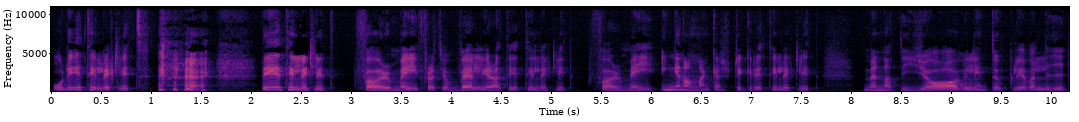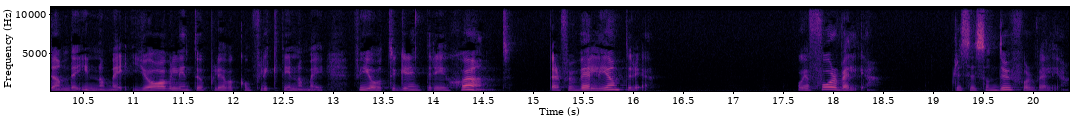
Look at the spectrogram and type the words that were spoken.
Och det är tillräckligt. det är tillräckligt för mig för att jag väljer att det är tillräckligt för mig. Ingen annan kanske tycker det är tillräckligt. Men att jag vill inte uppleva lidande inom mig. Jag vill inte uppleva konflikt inom mig. För jag tycker inte det är skönt. Därför väljer jag inte det. Och jag får välja. Precis som du får välja.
